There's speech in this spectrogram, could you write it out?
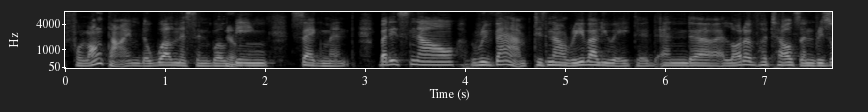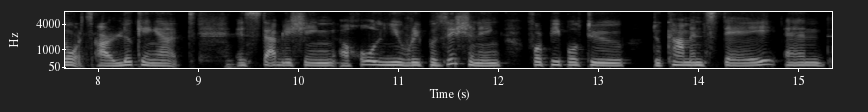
for a long time, the wellness and well-being yeah. segment, but it's now revamped, it's now reevaluated, and uh, a lot of hotels and resorts are looking at establishing a whole new repositioning for people to to come and stay and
